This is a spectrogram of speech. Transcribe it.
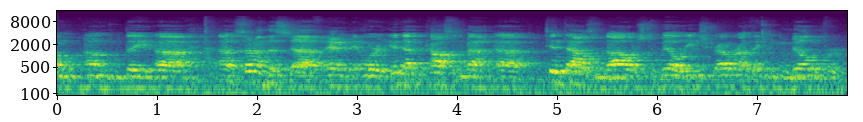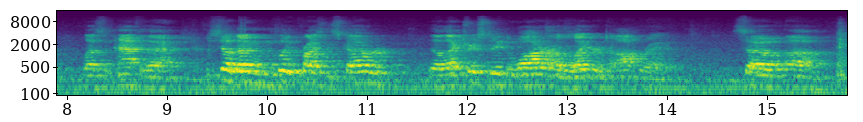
on, on the uh, uh, some of the stuff, and, and we're end up costing about uh, ten thousand dollars to build each scrubber. I think you can build them for less than half of that. But still doesn't include the price of the scrubber, the electricity, the water, or the labor to operate it. So uh,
